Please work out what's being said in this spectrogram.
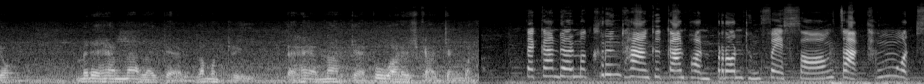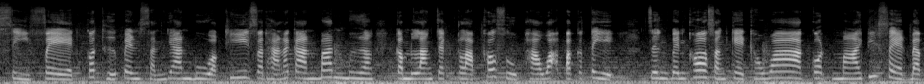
ยก ไม่ได้ให้อำนาจอะไรแก่รัฐมนตรี แต่ให้อำนาจแก่ผู้ว่าราชการจังหวัดแต่การเดินมาครึ่งทางคือการผ่อนปรนถึงเฟส 2 จากทั้งหมด 4 เฟส ก็ถือเป็นสัญญาณบวกที่สถานการณ์บ้านเมืองกำลังจะกลับเข้าสู่ภาวะปกติ จึงเป็นข้อสังเกตค่ะว่ากฎหมายพิเศษแบบ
